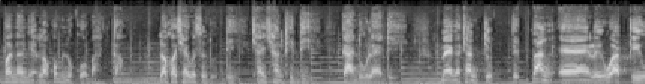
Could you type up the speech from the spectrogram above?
เพราะนั้นเนี่ยเราก็ไม่ต้องกลัวบ้านเก่า แล้วก็ใช้วัสดุดี ใช้ช่างที่ดี การดูแลดี แม้กระทั่งจุดติดตั้งแอร์หรือว่ากิว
